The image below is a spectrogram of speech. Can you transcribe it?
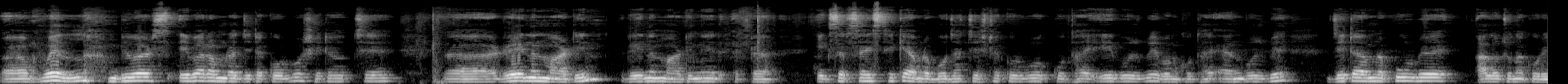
ওয়েল ভিউয়ার্স এবার আমরা যেটা করব সেটা হচ্ছে Wren and Martin Wren and মার্টিনের একটা এক্সারসাইজ থেকে আমরা বোঝার চেষ্টা করব কোথায় এ বসবে এবং কোথায় অ্যান বসবে, যেটা আমরা পূর্বে আলোচনা করে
